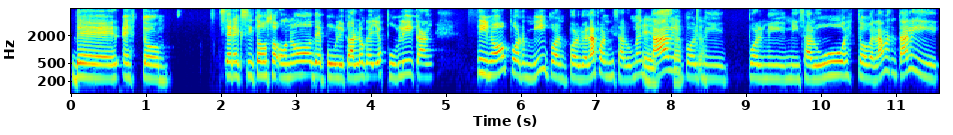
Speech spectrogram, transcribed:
de esto ser exitoso o no, de publicar lo que ellos publican, sino por mí, por, por, por mi salud mental y por mi, por mi, mi salud esto, ¿verdad? mental y,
